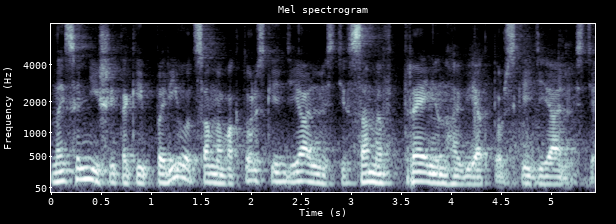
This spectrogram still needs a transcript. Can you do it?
найсильніший такий період саме в акторській діяльності, саме в тренінговій акторській діяльності.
